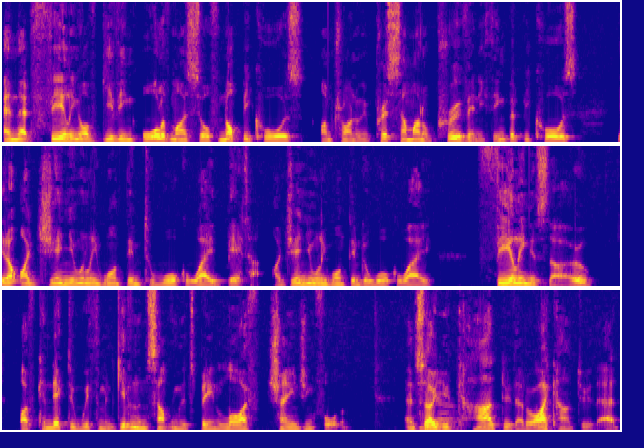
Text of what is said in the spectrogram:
And that feeling of giving all of myself, not because I'm trying to impress someone or prove anything, but because you know, I genuinely want them to walk away better. I genuinely want them to walk away feeling as though I've connected with them and given them something that's been life changing for them. And so yeah. you can't do that, or I can't do that,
